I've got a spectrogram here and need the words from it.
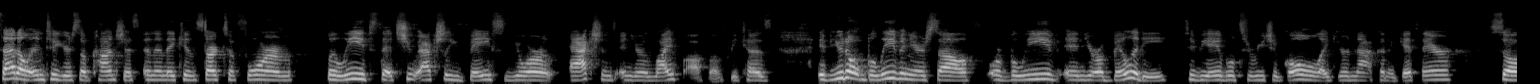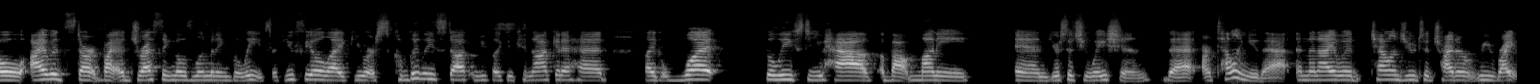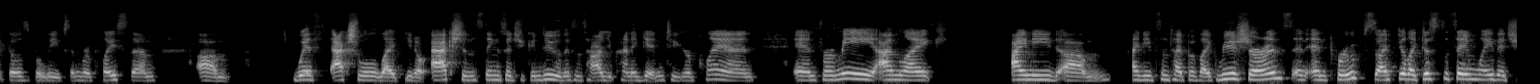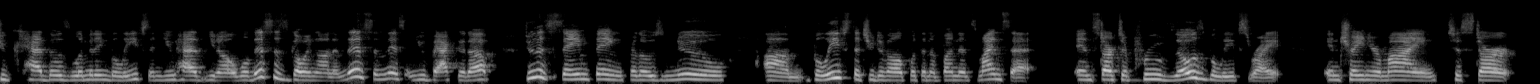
settle into your subconscious and then they can start to form beliefs that you actually base your actions and your life off of because if you don't believe in yourself or believe in your ability to be able to reach a goal like you're not going to get there. So i would start by addressing those limiting beliefs. If you feel like you are completely stuck and you feel like you cannot get ahead like what beliefs do you have about money and your situation that are telling you that? And then i would challenge you to try to rewrite those beliefs and replace them um, with actual like you know actions things that you can do this is how you kind of get into your plan. And for me i'm like i need um i need some type of like reassurance and, and proof. So i feel like just the same way that you had those limiting beliefs and you had you know well this is going on and this and this and you backed it up do the same thing for those new um, beliefs that you develop with an abundance mindset and start to prove those beliefs right and train your mind to start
